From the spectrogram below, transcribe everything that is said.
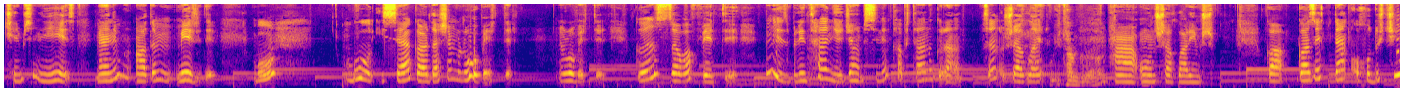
kimsiniz? Mənim adım Marydir. Bu bu isə qardaşım Robertdir. Robertdir. Qız cavab verdi. Biz Britaniya gəmisinin kapitanı Grantın uşaqları. Bu itən Grant? Hə, onun uşaqlarıymış. Qa qəzetdən oxudu ki,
